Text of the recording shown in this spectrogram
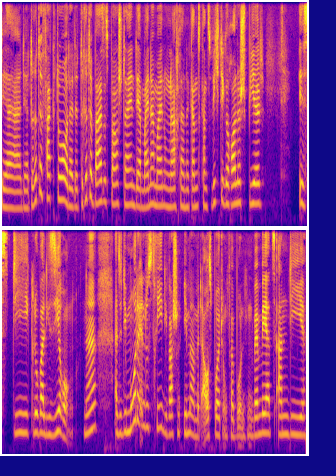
der, der dritte Faktor oder der dritte Basisbaustein, der meiner Meinung nach da eine ganz, ganz wichtige Rolle spielt, ist die Globalisierung. Ne? Also die Modeindustrie, die war schon immer mit Ausbeutung verbunden. Wenn wir jetzt an die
